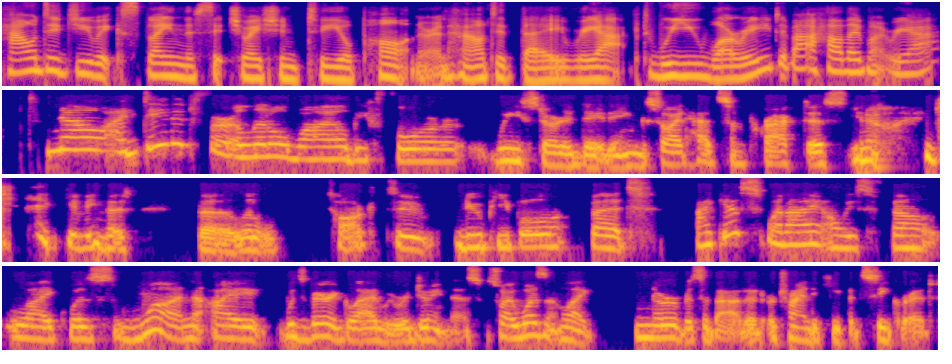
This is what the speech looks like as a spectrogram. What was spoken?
How did you explain the situation to your partner and how did they react? Were you worried about how they might react? No, I dated for a little while before we started dating. So I'd had some practice, you know, giving the the little talk to new people. But I guess what I always felt like was one, I was very glad we were doing this. So I wasn't like nervous about it or trying to keep it secret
